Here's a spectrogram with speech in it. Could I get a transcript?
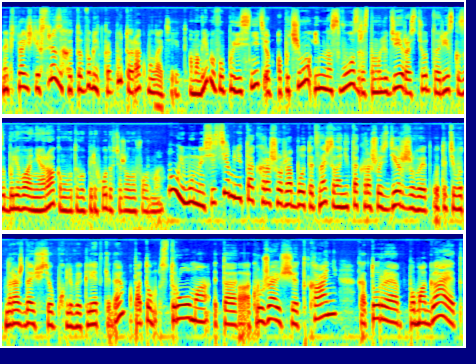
на эпидемиологических срезах это выглядит как будто рак молодеет. А могли бы вы пояснить, а почему именно с возрастом у людей растет риск заболевания раком, вот его перехода в тяжелые формы? Ну, иммунная система не так хорошо работает, значит, она не так хорошо сдерживает вот эти вот нарождающиеся опухолевые клетки, да? А потом строма — это окружающая ткань, которая помогает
